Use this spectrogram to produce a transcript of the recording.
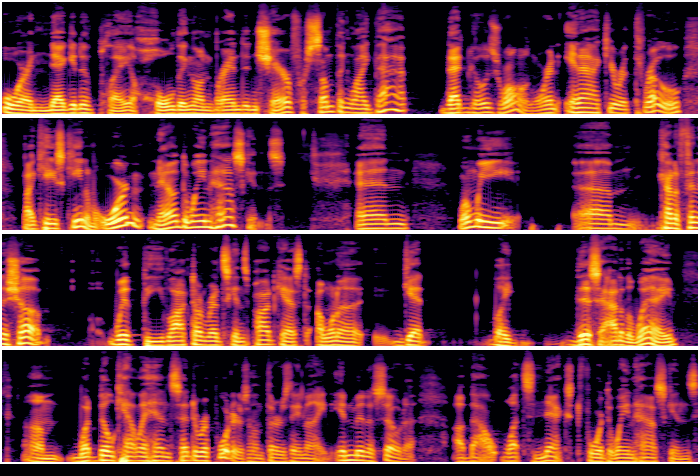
or a negative play, a holding on Brandon Scherff or something like that that goes wrong, or an inaccurate throw by Case Keenum, or now Dwayne Haskins. And when we um, kind of finish up with the Locked On Redskins podcast, I want to get like this out of the way. Um, what Bill Callahan said to reporters on Thursday night in Minnesota about what's next for Dwayne Haskins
